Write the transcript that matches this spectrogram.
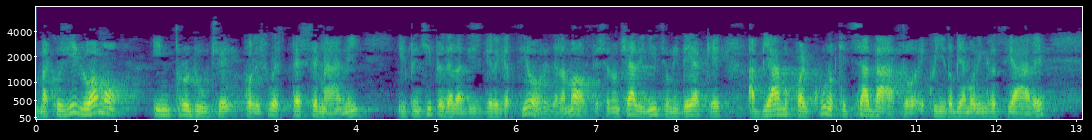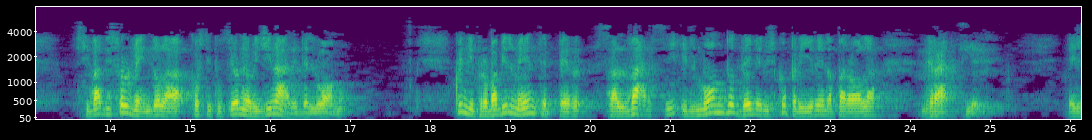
Ma così l'uomo introduce con le sue stesse mani il principio della disgregazione, della morte. Se non c'è all'inizio un'idea che abbiamo qualcuno che ci ha dato e quindi dobbiamo ringraziare, si va dissolvendo la costituzione originale dell'uomo. Quindi probabilmente per salvarsi il mondo deve riscoprire la parola grazie e il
